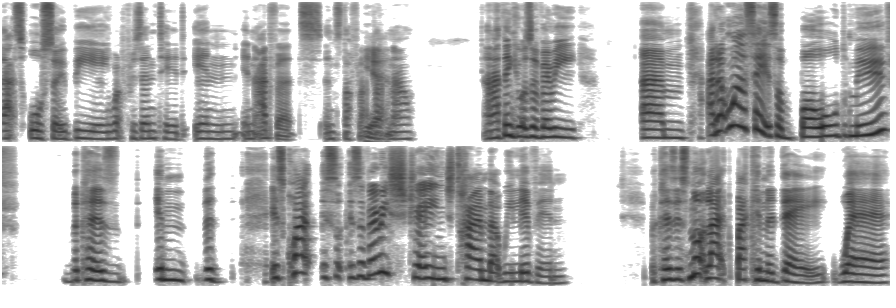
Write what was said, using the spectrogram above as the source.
that's also being represented in in adverts and stuff like Yeah. that now. And I think it was a very, um, I don't want to say it's a bold move because in the it's quite it's it's a very strange time that we live in because it's not like back in the day where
